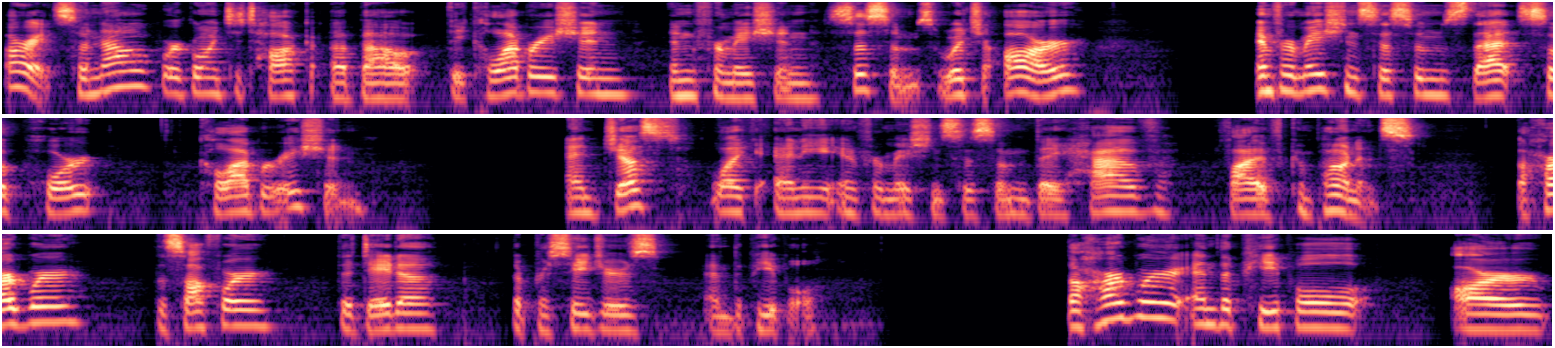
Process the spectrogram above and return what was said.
All right, so now we're going to talk about the collaboration information systems, which are information systems that support collaboration. And just like any information system, they have five components. The hardware, the software, the data, the procedures, and the people. The hardware and the people are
